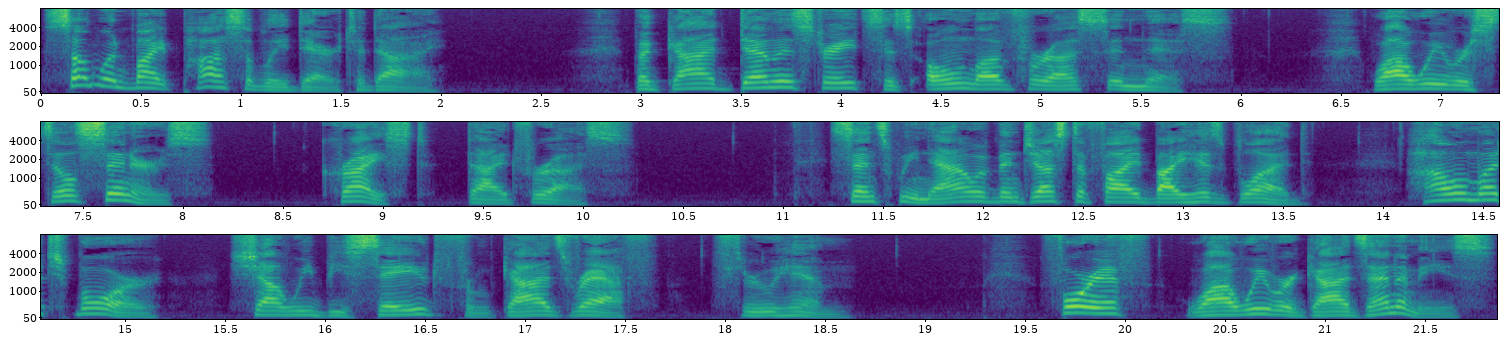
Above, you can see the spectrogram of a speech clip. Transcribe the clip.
someone might possibly dare to die. But God demonstrates his own love for us in this. While we were still sinners, Christ died for us. Since we now have been justified by his blood, how much more shall we be saved from God's wrath through him? For if, while we were God's enemies,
